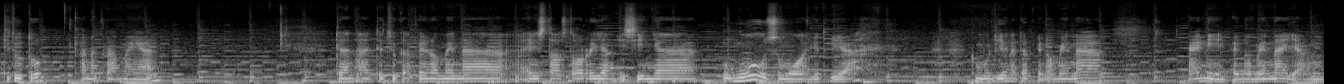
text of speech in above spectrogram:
ditutup karena keramaian. Dan ada juga fenomena Instastory yang isinya ungu semua gitu ya kemudian ada fenomena nah ini fenomena yang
